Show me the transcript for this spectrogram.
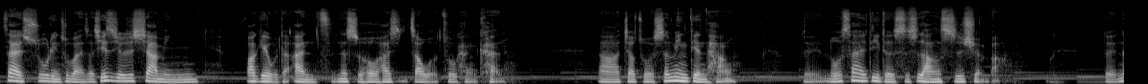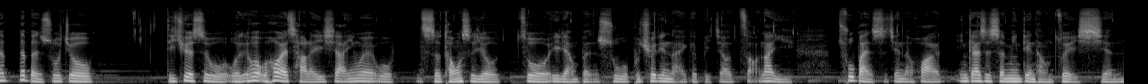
在书林出版社，其实就是夏明发给我的案子。那时候他是找我做看看，那叫做《生命殿堂》，对罗塞蒂的十四堂诗选吧。对，那那本书就的确是我我我后来查了一下，因为我是同时有做一两本书，我不确定哪一个比较早。那以出版时间的话，应该是生命殿堂最先。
